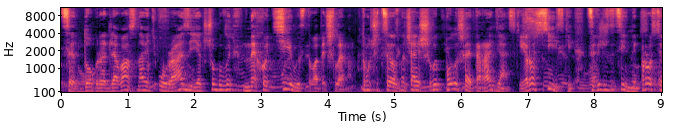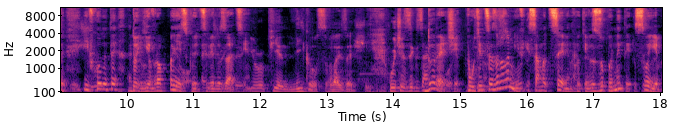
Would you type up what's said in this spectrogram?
це добре для вас, навіть у разі, якщо би ви не хотіли ставати членом, тому що це означає, що ви полишаєте радянський, російський цивілізаційний простір і входите до європейської цивілізації. До речі, Путін це зрозумів, і саме це він хотів зупинити своїм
